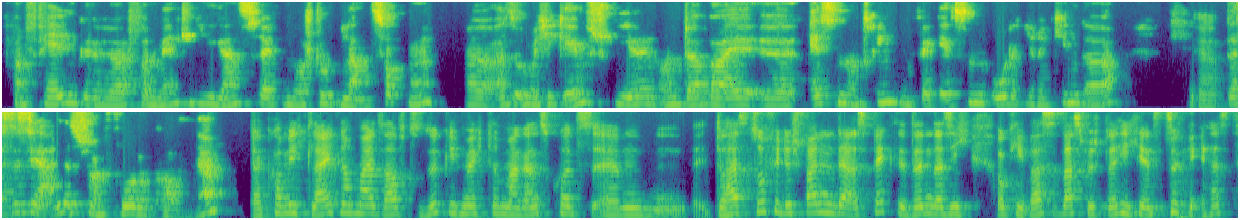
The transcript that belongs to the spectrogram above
von Fällen gehört von Menschen, die die ganze Zeit nur stundenlang zocken, äh, also irgendwelche Games spielen und dabei äh, Essen und Trinken vergessen oder ihre Kinder. Ja. Das ist ja alles schon vorgekommen. Ne? Da komme ich gleich nochmal drauf zurück. Ich möchte mal ganz kurz, ähm, du hast so viele spannende Aspekte drin, dass ich, okay, was, was bespreche ich jetzt zuerst?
